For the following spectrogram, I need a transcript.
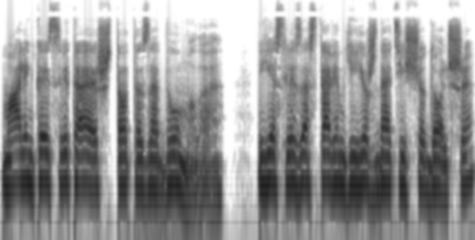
Маленькая святая что-то задумала. Если заставим ее ждать еще дольше,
